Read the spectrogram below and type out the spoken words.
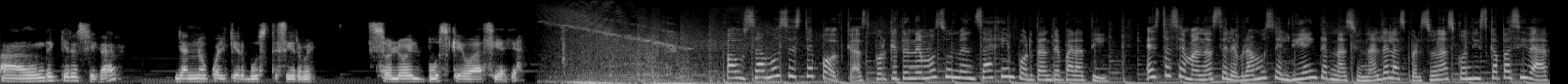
a dónde quieres llegar, ya no cualquier bus te sirve, solo el bus que va hacia allá. Pausamos este podcast porque tenemos un mensaje importante para ti. Esta semana celebramos el Día Internacional de las Personas con Discapacidad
